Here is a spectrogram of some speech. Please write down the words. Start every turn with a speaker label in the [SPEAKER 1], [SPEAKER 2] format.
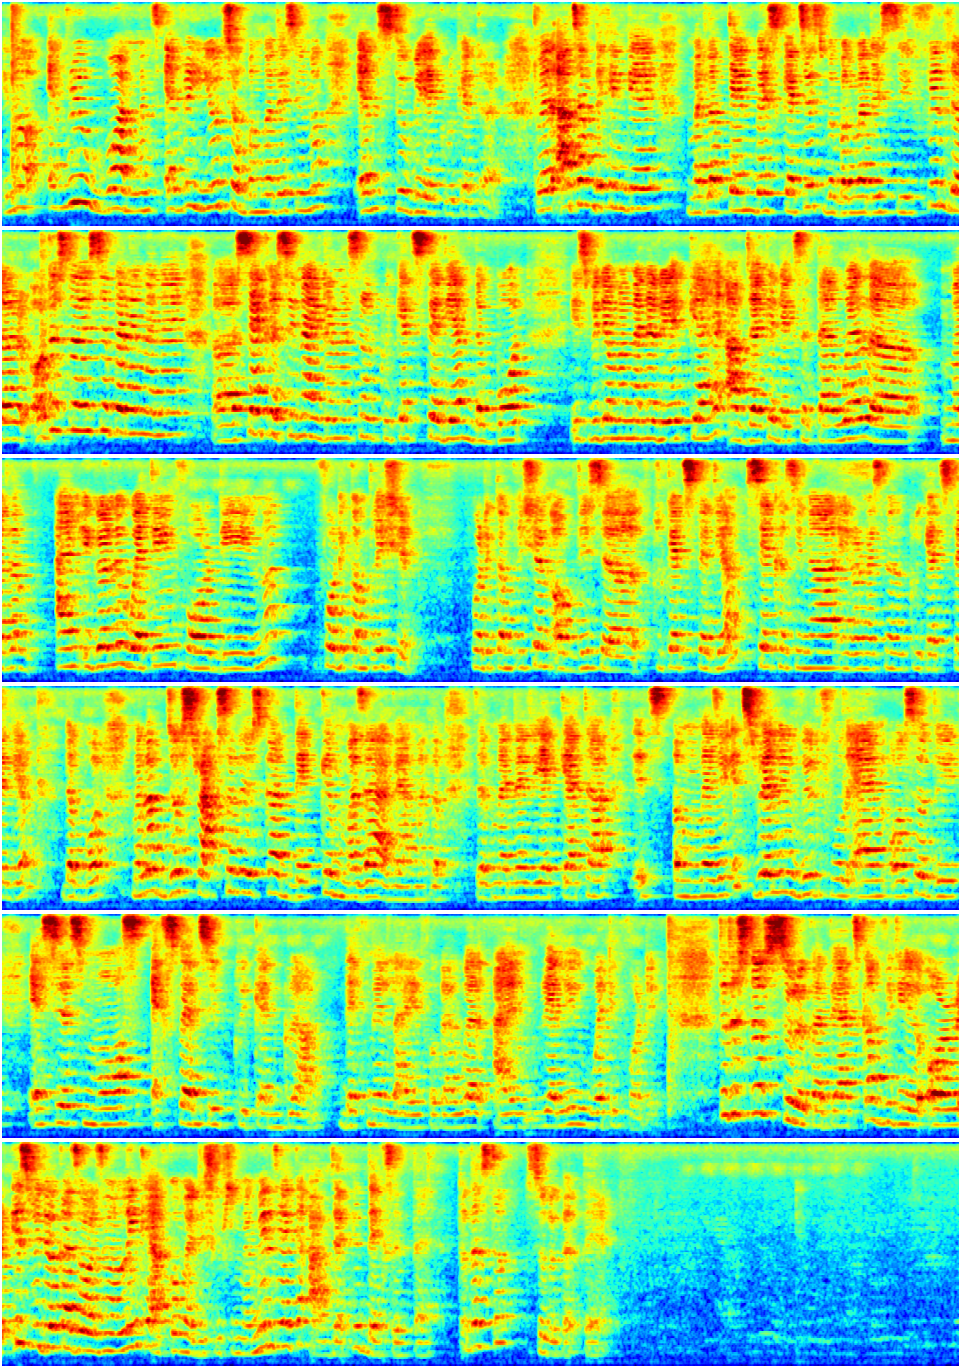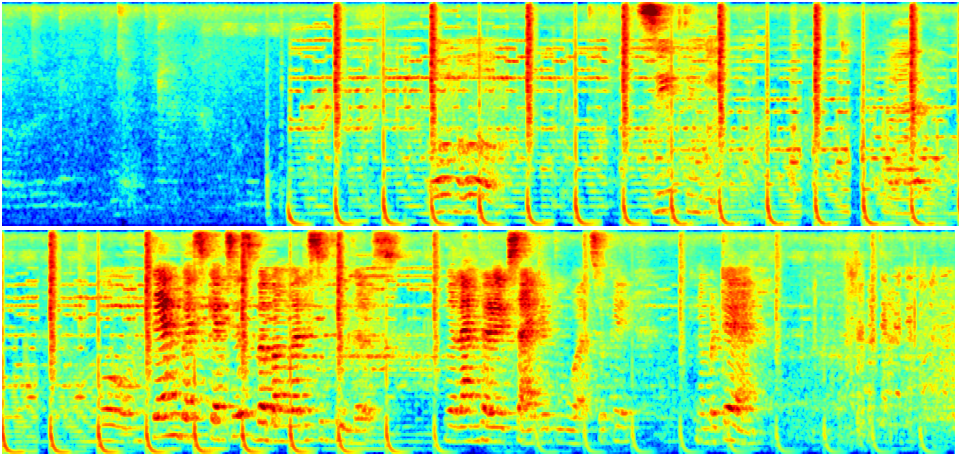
[SPEAKER 1] you know everyone means every youth of Bangladesh you know aims to be a cricketer well आज हम देखेंगे मतलब ten best catches Bangladeshi fielder और दोस्तों इससे पहले मैंने Sheikh Hasina International Cricket Stadium the boat इस वीडियो में मैंने रिएक्ट किया है आप जाके देख सकते हैं वेल मतलब I am eagerly waiting for the you know for the completion for the completion of this uh, cricket stadium Sheikh Hasina International Cricket Stadium the bowl मतलब जो स्ट्रक्चर है उसका देख के मज़ा आ गया मतलब जब मैंने रिएक्ट किया था it's amazing it's really beautiful and also the Asia's most expensive cricket ground देखने लायक होगा। Well I am really waiting for it तो दोस्तों शुरू करते हैं आज का वीडियो और इस वीडियो का जो ओरिजिनल लिंक है आपको मेरे डिस्क्रिप्शन में मिल जाएगा आप जाके देख सकते हैं। तो दोस्तों शुरू करते हैं ओहो जी TV Oh, 10 best catches by Bangladeshi fielders. Well, I'm very excited to watch. Okay, number 10.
